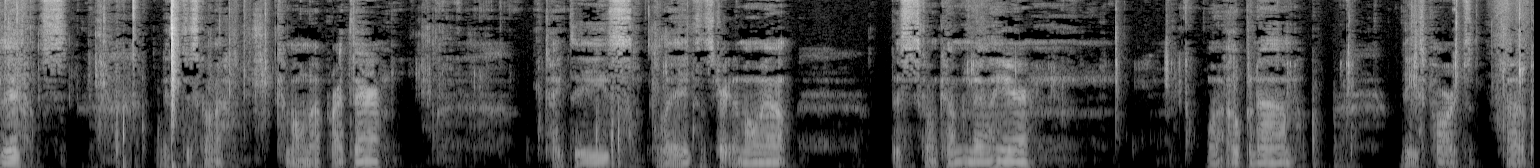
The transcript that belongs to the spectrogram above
this. It's just going to come on up right there. Take these legs and straighten them all out. This is going to come down here. I want to open um, these parts up.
